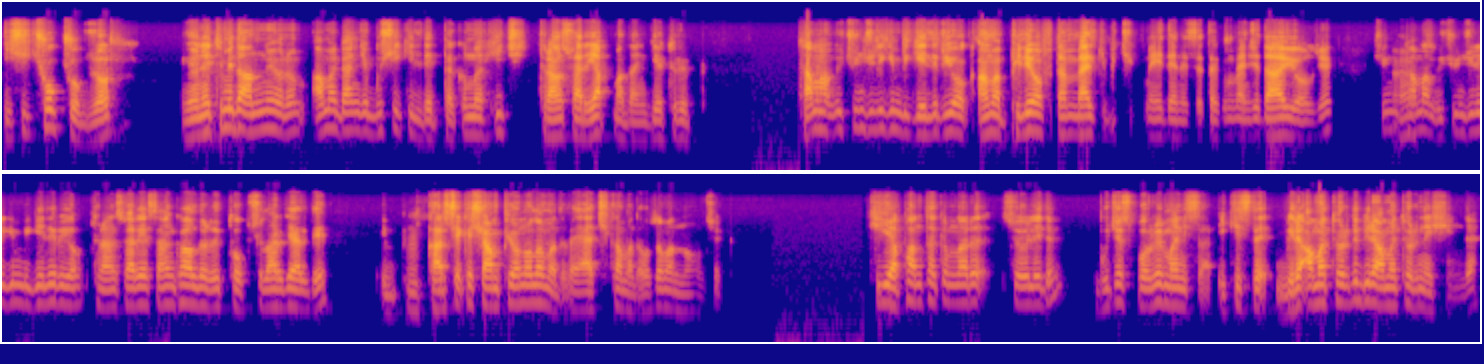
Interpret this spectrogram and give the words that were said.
işi çok çok zor. Yönetimi de anlıyorum ama bence bu şekilde takımı hiç transfer yapmadan götürüp tamam 3. ligin bir geliri yok ama playoff'tan belki bir çıkmayı denese takım bence daha iyi olacak. Çünkü Evet. tamam 3. ligin bir geliri yok. Transfer yasan kaldırdık. Topçular geldi. Karşıyaka şampiyon olamadı veya çıkamadı. O zaman ne olacak? Ki yapan takımları söyledim. Bucaspor ve Manisa. İkisi de biri amatördü, biri amatörün eşiğinde.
